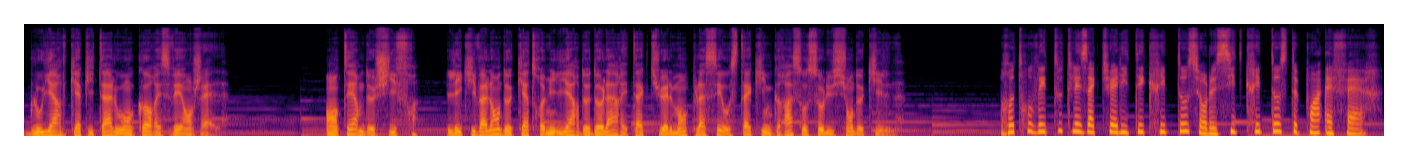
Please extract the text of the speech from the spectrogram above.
Blue Yard Capital ou encore SV Angel. En termes de chiffres, l'équivalent de 4 milliards de dollars est actuellement placé au stacking grâce aux solutions de Kiln. Retrouvez toutes les actualités crypto sur le site cryptost.fr.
